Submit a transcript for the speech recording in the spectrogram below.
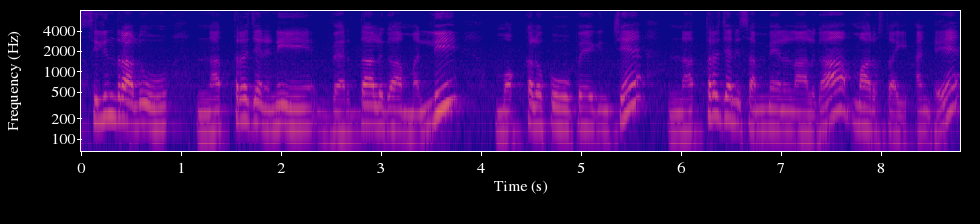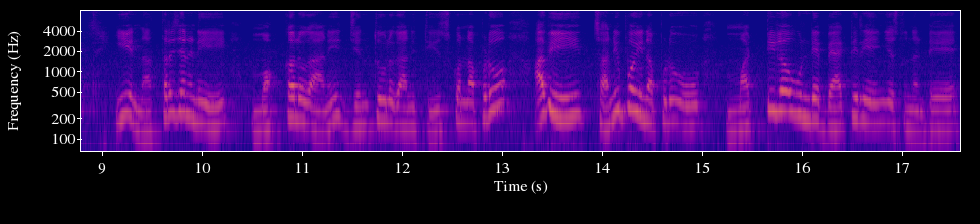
శిలీంధ్రాలు నత్రజనిని వ్యర్థాలుగా మళ్ళీ మొక్కలకు ఉపయోగించే నత్రజని సమ్మేళనాలుగా మారుస్తాయి. అంటే ఈ నత్రజనిని మొక్కలు కానీ జంతువులు కానీ తీసుకున్నప్పుడు అవి చనిపోయినప్పుడు మట్టిలో ఉండే బ్యాక్టీరియా ఏం చేస్తుందంటే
